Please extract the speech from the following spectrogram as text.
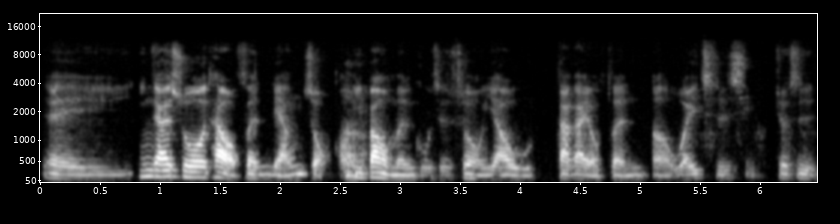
诶，应该说它有分两种一般我们骨质疏松药物大概有分呃维持型，就是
